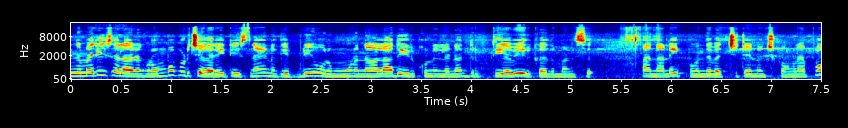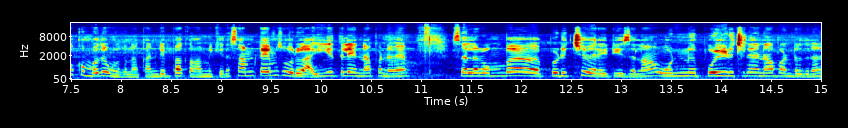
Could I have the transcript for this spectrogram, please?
இந்த மாதிரி சில எனக்கு ரொம்ப பிடிச்ச வெரைட்டிஸ்னால் எனக்கு எப்படியும் ஒரு மூணு நாளாவது இருக்கணும். இல்லைன்னா திருப்தியாகவே இருக்காது மனசு. அதனால் இப்போ வந்து வச்சுட்டேன்னு வச்சுக்கோங்களேன். பூக்கும்போது உங்களுக்கு நான் கண்டிப்பாக காமிக்கிறேன். சம்டைம்ஸ் ஒரு ஐயத்தில் என்ன பண்ணுவேன்? சில ரொம்ப பிடிச்ச வெரைட்டிஸ் எல்லாம் ஒன்று போயிடுச்சுன்னா என்ன பண்ணுறதுனா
